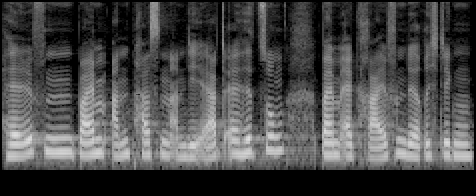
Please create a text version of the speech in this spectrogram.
helfen beim Anpassen an die Erderhitzung, beim Ergreifen der richtigen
